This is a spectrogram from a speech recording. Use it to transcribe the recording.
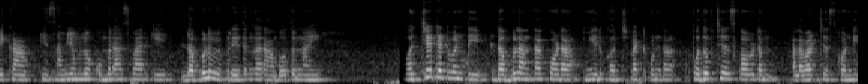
ఇక ఈ సమయంలో కుంభరాశి వారికి డబ్బులు విపరీతంగా రాబోతున్నాయి. వచ్చేటటువంటి డబ్బులంతా కూడా మీరు ఖర్చు పెట్టకుండా పొదుపు చేసుకోవటం అలవాటు చేసుకోండి.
